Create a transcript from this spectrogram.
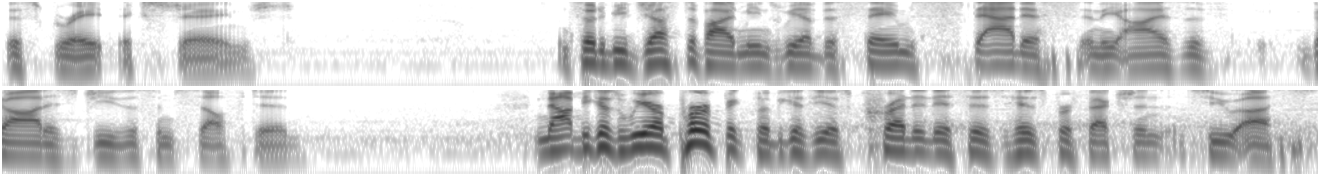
this great exchange. And so to be justified means we have the same status in the eyes of God as Jesus himself did. Not because we are perfect, but because he has credited his, his perfection to us.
